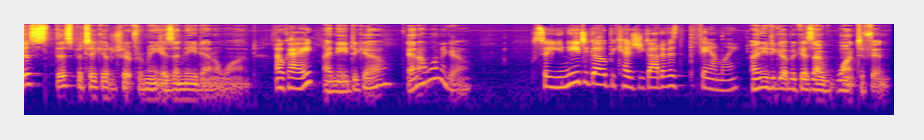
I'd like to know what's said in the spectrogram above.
This this particular trip for me is a need and a want. Okay. I need to go and I want to go. So you need to go because you got to visit the family. I need to go because I want to fin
